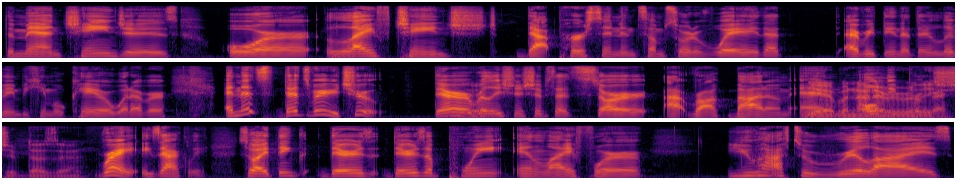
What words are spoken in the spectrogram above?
the man changes or life changed that person in some sort of way that everything that they're living became okay or whatever and that's that's very true there are Yeah. relationships that start at rock bottom and yeah but not only every progress. relationship does that Right, exactly. So I think there's there's a point in life where you have to realize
